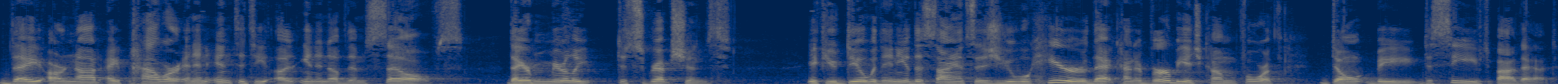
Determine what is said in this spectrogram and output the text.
They are not a power and an entity uh, in and of themselves. They are merely descriptions. If you deal with any of the sciences, you will hear that kind of verbiage come forth. Don't be deceived by that.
